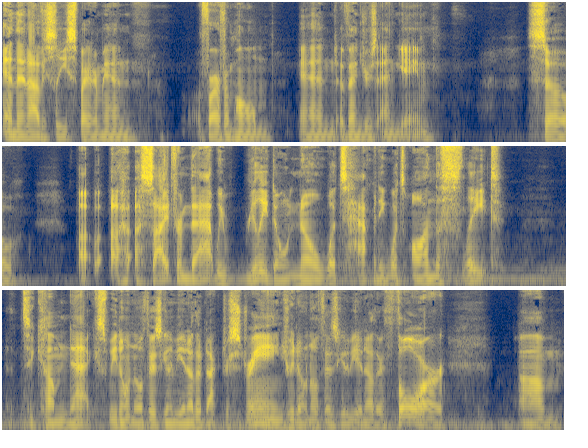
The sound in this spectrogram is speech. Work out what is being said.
and then obviously spider-man far from home and Avengers Endgame. So, uh, uh, aside from that, we really don't know what's happening, what's on the slate to come next. We don't know if there's going to be another Doctor Strange. We don't know if there's going to be another Thor. Um,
